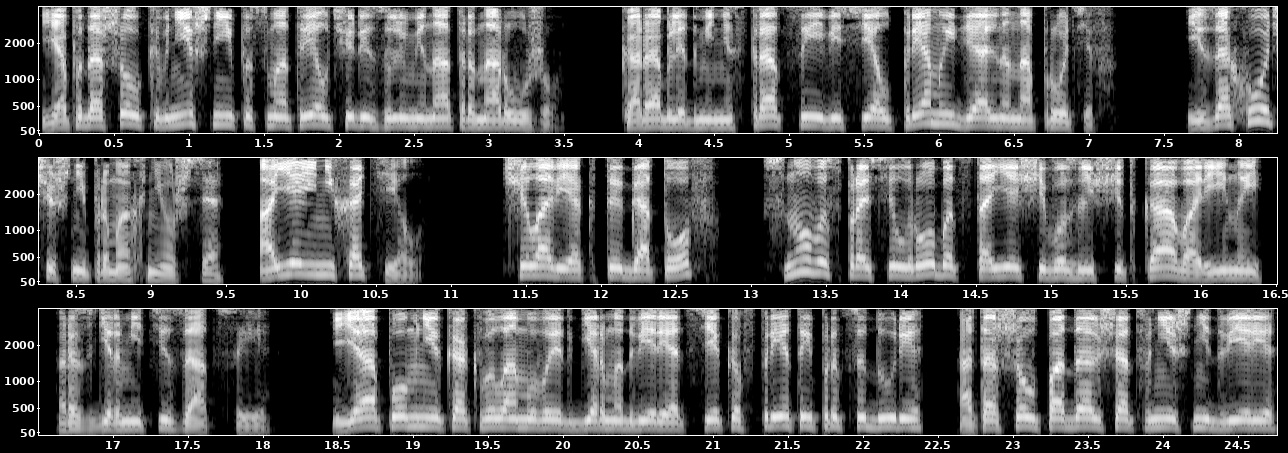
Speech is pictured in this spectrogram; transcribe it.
я подошел к внешней и посмотрел через иллюминатор наружу. Корабль администрации висел прямо идеально напротив. И захочешь, не промахнешься, а я и не хотел. «Человек, ты готов?» Снова спросил робот, стоящий возле щитка аварийной разгерметизации. Я, помню, как выламывает гермодвери отсеков при этой процедуре, отошел подальше от внешней двери,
